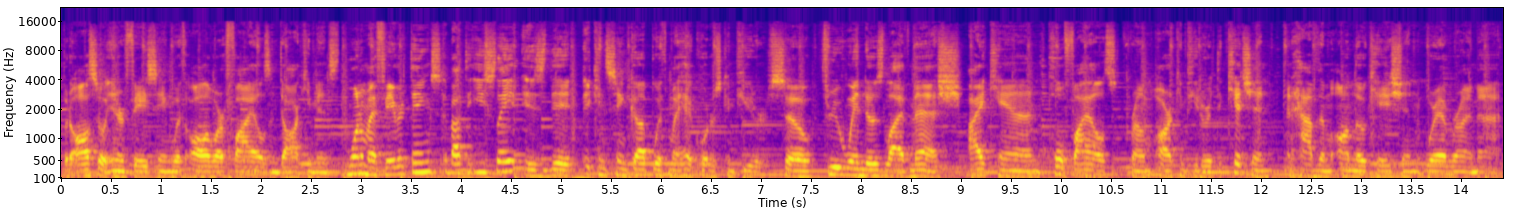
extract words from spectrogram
but also interfacing with all of our files and documents. One of my favorite things about the Eee Slate is that it can sync up with my headquarters computer. So through Windows Live Mesh, I can pull files from our computer at the kitchen and have them on location wherever I'm at.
